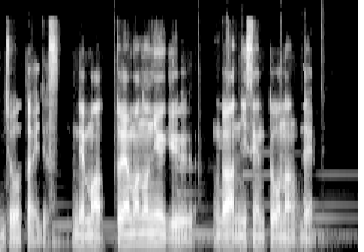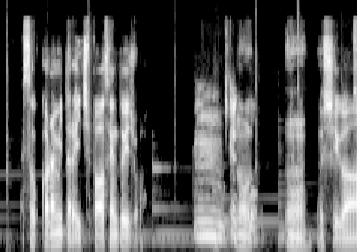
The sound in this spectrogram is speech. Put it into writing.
状態です。で、まあ、富山の乳牛が2000頭なので、そこから見たら1%以上、うん。うん、牛が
